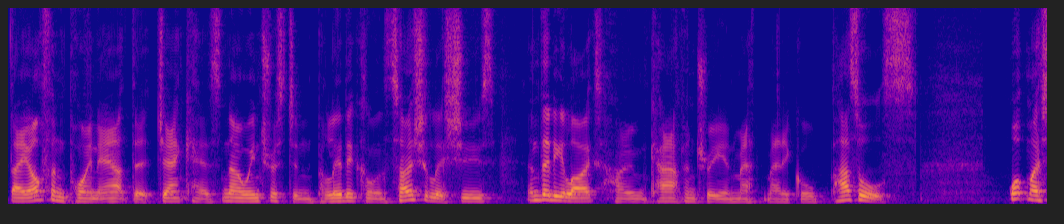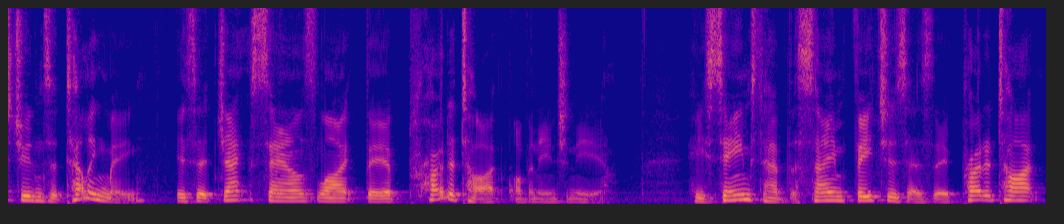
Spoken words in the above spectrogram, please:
They often point out that Jack has no interest in political and social issues and that he likes home carpentry and mathematical puzzles. What my students are telling me is that Jack sounds like their prototype of an engineer. He seems to have the same features as their prototype,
